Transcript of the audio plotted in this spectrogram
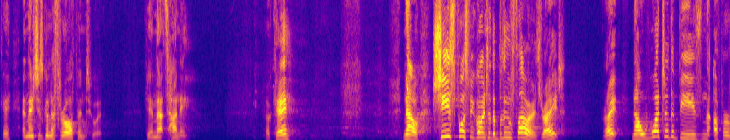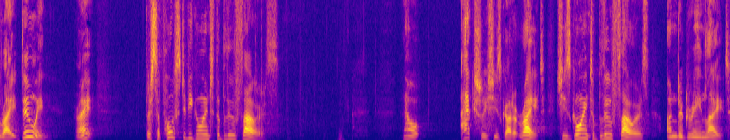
Okay? And then she's going to throw up into it. Okay? And that's honey. Okay? Now, she's supposed to be going to the blue flowers, right? Right? Now, what are the bees in the upper right doing? Right? They're supposed to be going to the blue flowers. Now, actually, she's got it right. She's going to blue flowers under green light.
